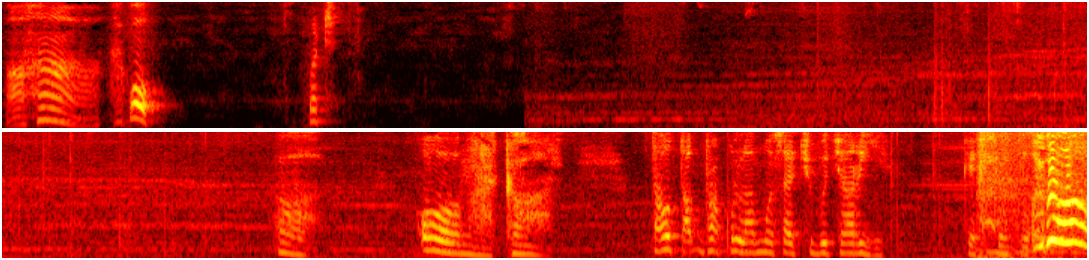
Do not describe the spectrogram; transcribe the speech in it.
Aha. Oh. What? Oh. Oh my god. Tahu tak berapa lama saya cuba cari. Okay, jom keluar.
